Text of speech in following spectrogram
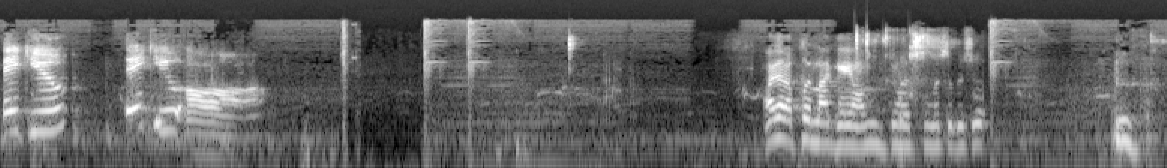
Thank you. Thank you. Aw. I gotta play my game. I'm doing so much of this shit. 嗯。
